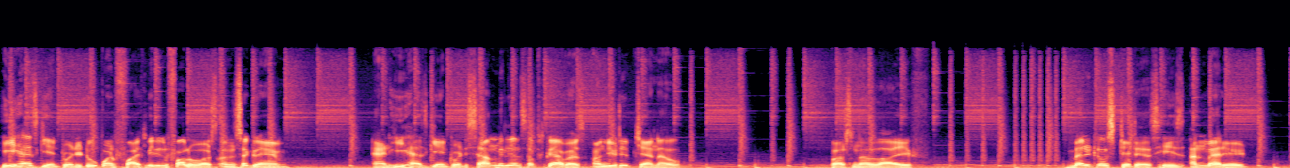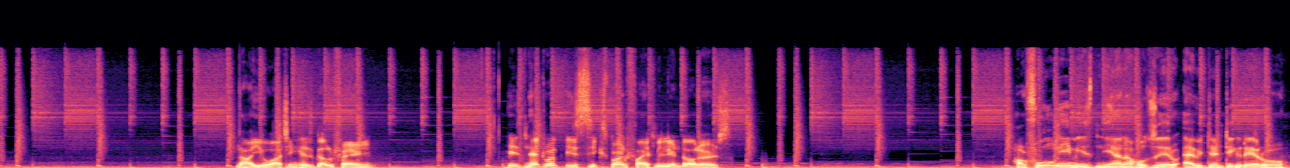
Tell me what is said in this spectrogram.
He has gained 22.5 million followers on Instagram and he has gained 27 million subscribers on YouTube channel. Personal life Marital status He is unmarried. Now you're watching his girlfriend. His net worth is $6.5 million. Her full name is Niana Josero Avidente Guerrero.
